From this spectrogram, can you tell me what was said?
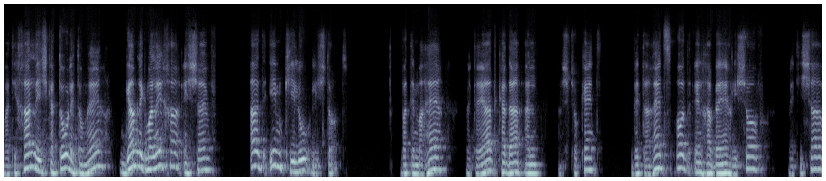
ותיכל לאשכתו לתומר, גם לגמליך אשב, עד אם כילו לשתות. ותמהר ותיד כדה על השוקט, ותרץ עוד אל הבאר לשוב, ותשב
